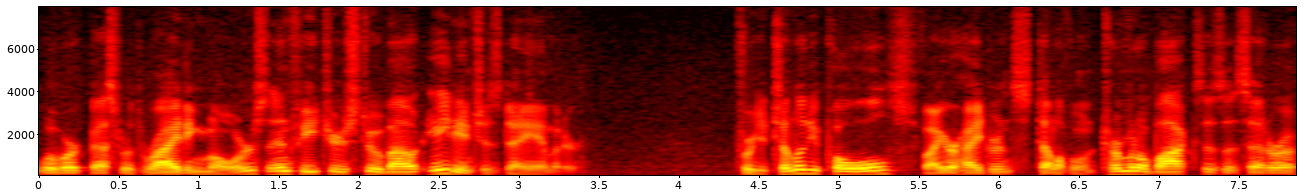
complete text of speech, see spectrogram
will work best with riding mowers and features to about 8 inches diameter. For utility poles, fire hydrants, telephone terminal boxes, etc.,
